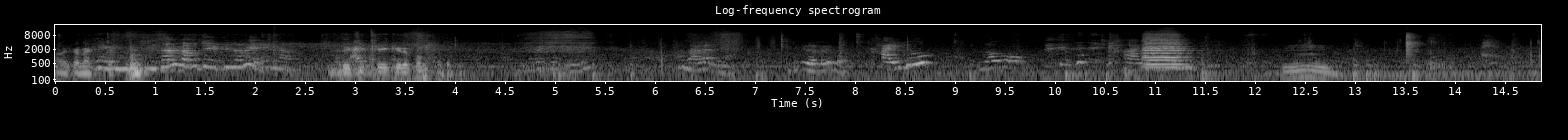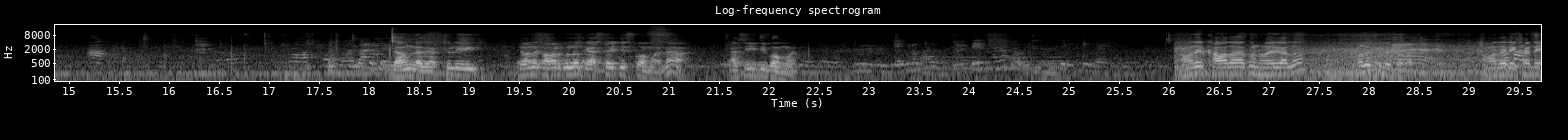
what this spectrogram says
আর এখানে একটা দেখি খেয়ে কীরকম ভালো লাগে না একটু ভালো লাগে তো? খাইলু? হুম দারুণ লাগে অ্যাকচুয়ালি ধরনের খাবারগুলো গ্যাস্ট্রাইটিস কম হয় না? অ্যাসিডিটি কম হয়। আমাদের খাওয়া দাওয়া এখন হয়ে গেল। ভালো ছিল সবার আমাদের এখানে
